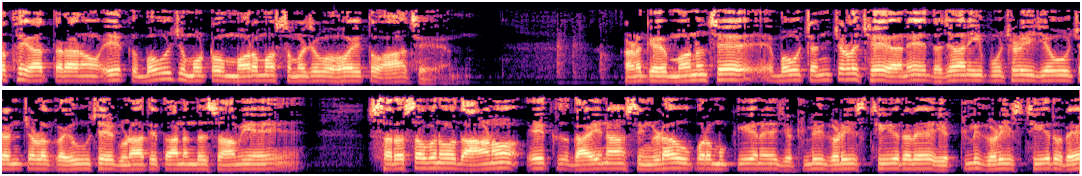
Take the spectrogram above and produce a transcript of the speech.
રથયાત્રાનો એક બહુ જ મોટો મર્મ સમજવો હોય તો આ છે. કારણ કે મન છે એ બહુ ચંચળ છે અને ધજાની પૂંછડી જેવું ચંચળ કહ્યું છે. ગુણાતીતાનંદ સ્વામીએ સરસવનો દાણો એક ગાયના સિંગડા ઉપર મૂકીને જેટલી ઘડી સ્થિર રહે એટલી ઘડી સ્થિર રહે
